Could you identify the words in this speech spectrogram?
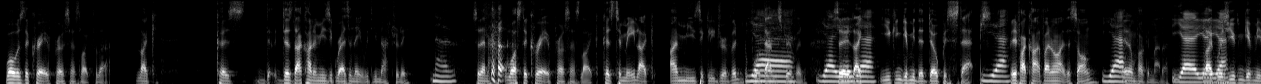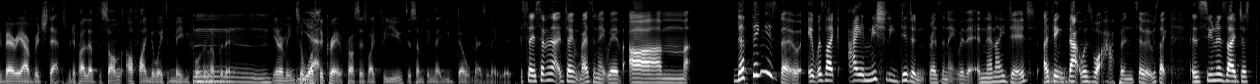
What was the creative process like for that? Like, because d- does that kind of music resonate with you naturally? No. So then, what's the creative process like? Because to me, like, I'm musically driven before dance Yeah. driven. Yeah, So yeah, like, yeah. you can give me the dopest steps. Yeah. But if I can't, if I don't like the song, Yeah. it don't fucking matter. Yeah, yeah, like, yeah. whereas you can give me very average steps, but if I love the song, I'll find a way to maybe fall in love with it. Mm, You know what I mean? So yeah. what's the creative process like for you to something that you don't resonate with? so something that I don't resonate with. Um, the thing is, though, it was like I initially didn't resonate with it, and then I did. I think that was what happened. So it was like as soon as I just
